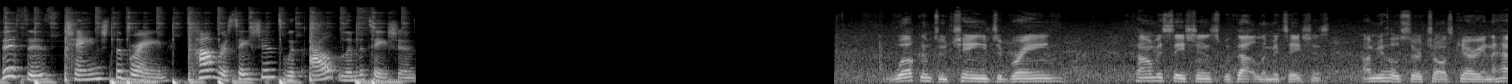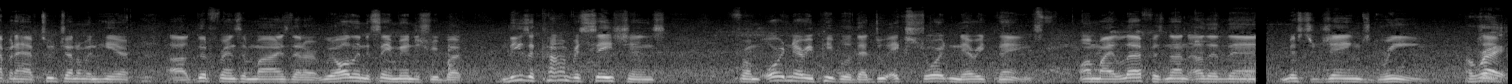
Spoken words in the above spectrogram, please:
This is Change the Brain Conversations without limitations. Welcome to Change the Brain Conversations without limitations. I'm your host, Sir Charles Carey, and I happen to have two gentlemen here, uh, good friends of mine that are, we're all in the same industry, but these are conversations from ordinary people that do extraordinary things. On my left is none other than Mr. James Green. All right.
